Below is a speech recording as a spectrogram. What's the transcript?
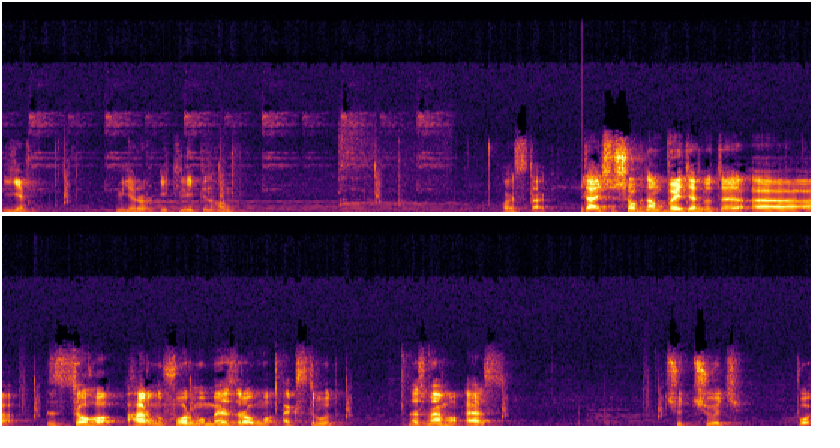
Є. Mirror і кліпінгом. Ось так. Далі, щоб нам витягнути е, з цього гарну форму, ми зробимо Extrude. Нажмемо S. Чуть-чуть по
